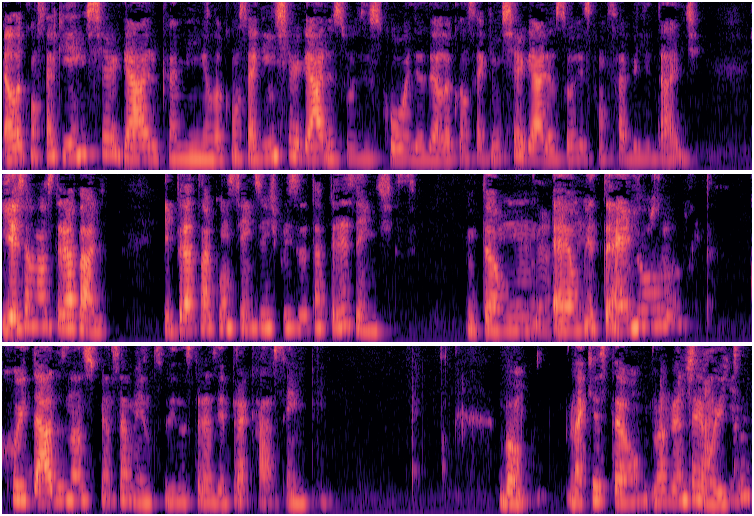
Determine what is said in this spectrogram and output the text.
ela consegue enxergar o caminho, ela consegue enxergar as suas escolhas, ela consegue enxergar a sua responsabilidade. E esse é o nosso trabalho. E para estar tá consciente, a gente precisa estar tá presentes. Então, é um eterno cuidar dos nossos pensamentos e nos trazer para cá sempre. Bom, na questão 98.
